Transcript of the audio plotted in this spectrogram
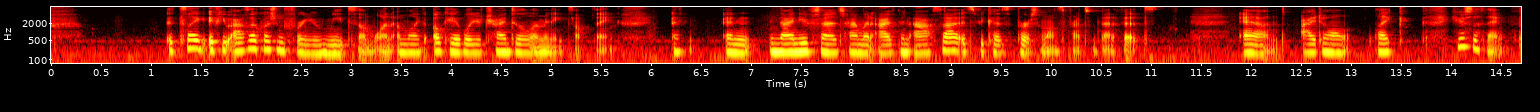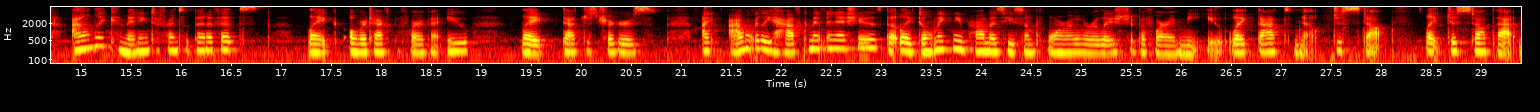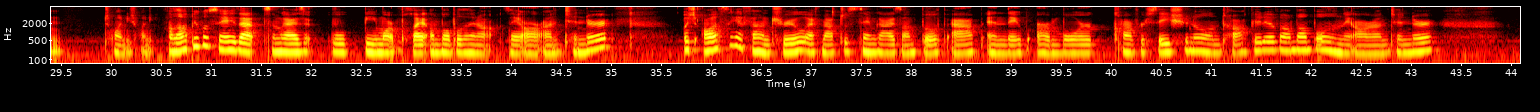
it's like if you ask that question before you meet someone, I'm like, okay, well, you're trying to eliminate something. And and 90% of the time when I've been asked that, it's because the person wants friends with benefits. And I don't like, here's the thing I don't like committing to friends with benefits, like over text before I met you. Like, that just triggers. I, I don't really have commitment issues, but like, don't make me promise you some form of a relationship before I meet you. Like, that's no, just stop. Like, just stop that and 2020. A lot of people say that some guys will be more polite on Bumble than they are on Tinder, which honestly I found true. I've matched with the same guys on both app and they are more conversational and talkative on Bumble than they are on Tinder.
